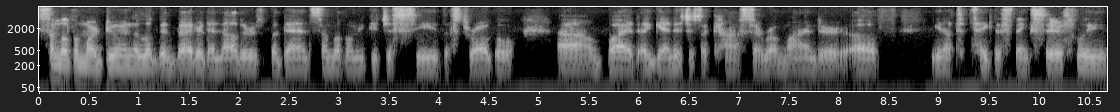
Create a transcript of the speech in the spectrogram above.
some of them are doing a little bit better than others, but then some of them you could just see the struggle. Um, but again, it's just a constant reminder of, you know, to take this thing seriously,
